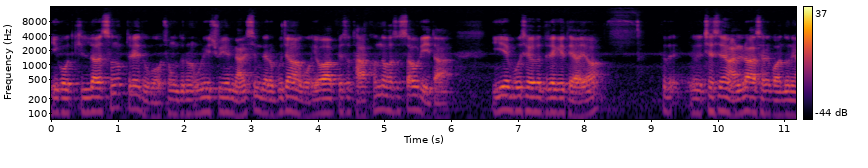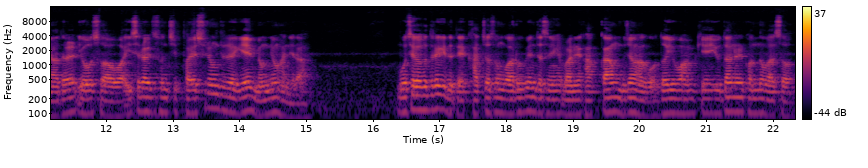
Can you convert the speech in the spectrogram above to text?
이곳 길라 성읍들에 두고 종들은 우리 주의 말씀대로 무장하고 여호와 앞에서 다 건너가서 싸우리이다. 이에 모세가 그들에게 대하여 그 제사장 알라아살과 눈의 아들 여호수아와 이스라엘 손 지파의 수령들에게 명령하니라. 모세가 그들에게 이르되 갓 자손과 루벤 자손이 만일 각각 무장하고 너희와 함께 유단을 건너가서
